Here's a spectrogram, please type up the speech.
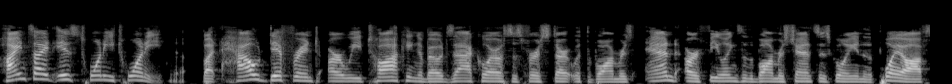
Hindsight is 2020, Yeah. but how different are we talking about Zach Collaros' first start with the Bombers and our feelings of the Bombers' chances going into the playoffs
